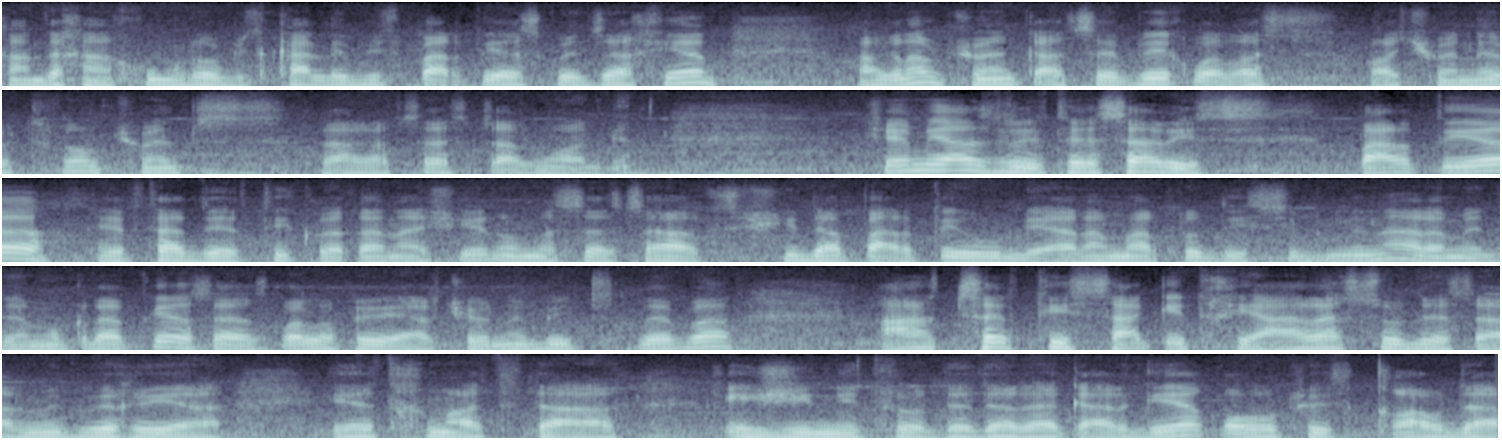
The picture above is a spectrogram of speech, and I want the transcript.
ხანდახან ხუმრობის ქალების პარტიას გვეძახიან, მაგრამ ჩვენ კაცები ყველას ვაჩვენებთ, რომ ჩვენც რაღაცას წარმოადგენთ. ჩემი აზრით ეს არის პარტია ერთადერთი ქვეყანაში, რომელსაც აქვს შიდა პარტიული არა მარტო დისციპლინა, არამედ დემოკრატია, სადაც ყველაფერი არჩევნებით ხდება. არც ერთი საკითხი არასოდეს არ მიგვიღია ერთხმათ და ყიჟინით რომ დედა რა კარგია ყოველთვის ყავდა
